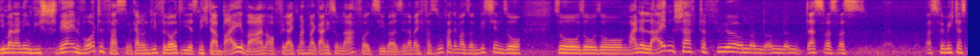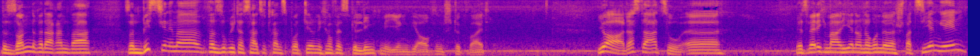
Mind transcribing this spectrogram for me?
die man dann irgendwie schwer in Worte fassen kann und die für Leute, die jetzt nicht dabei waren, auch vielleicht manchmal gar nicht so nachvollziehbar sind. Aber ich versuche halt immer so ein bisschen so, so, so, so meine Leidenschaft dafür und, und, und, und das, was, was was für mich das Besondere daran war, so ein bisschen immer versuche ich das halt zu transportieren und ich hoffe, es gelingt mir irgendwie auch so ein Stück weit. Ja, das dazu. Äh, jetzt werde ich mal hier noch eine Runde spazieren gehen.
